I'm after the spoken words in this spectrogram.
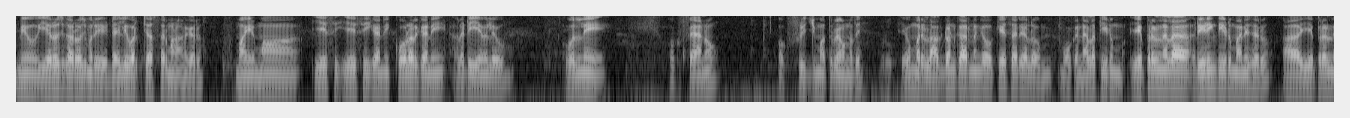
మేము ఏ రోజుకి ఆ రోజు మరి డైలీ వర్క్ చేస్తారు మా నాన్నగారు. మా మా ఏసీ ఏసీ కానీ కూలర్ కానీ అలాంటివి ఏమీ లేవు. ఓన్లీ ఒక ఫ్యాను ఒక ఫ్రిడ్జ్ మాత్రమే ఉన్నది. ఏమో మరి లాక్డౌన్ కారణంగా ఒకేసారి అలా ఒక నెల తీయడం ఏప్రిల్ నెల రీడింగ్ తీయడం మానేశారు. ఆ ఏప్రిల్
